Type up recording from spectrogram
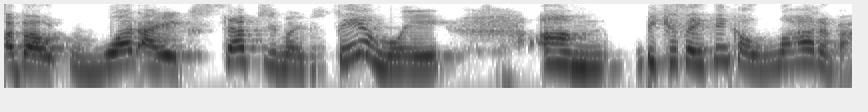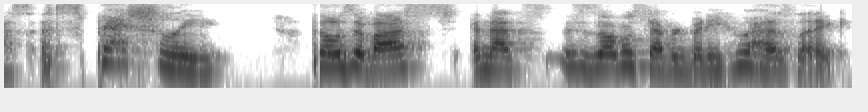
about what I accept in my family. Um, because I think a lot of us, especially those of us, and that's this is almost everybody who has like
